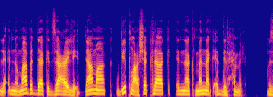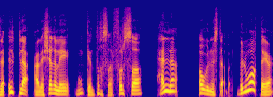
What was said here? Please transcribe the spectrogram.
لأنه ما بدك تزعل اللي قدامك وبيطلع شكلك إنك منك قد الحمل. وإذا قلت لا على شغلة ممكن تخسر فرصة هلأ أو بالمستقبل. بالواقع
